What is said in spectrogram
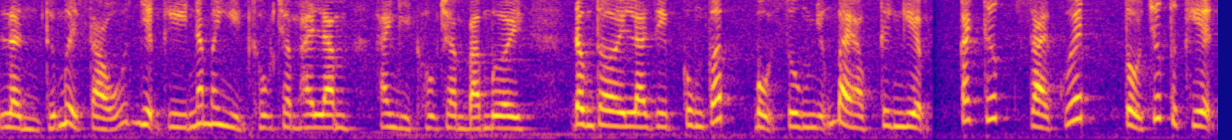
lần thứ 16 nhiệm kỳ năm 2025-2030, đồng thời là dịp cung cấp bổ sung những bài học kinh nghiệm, cách thức giải quyết tổ chức thực hiện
